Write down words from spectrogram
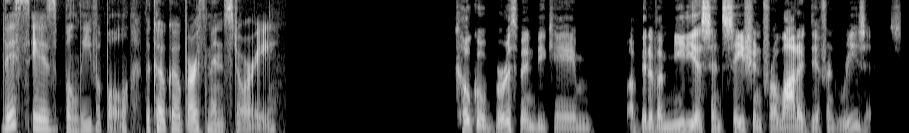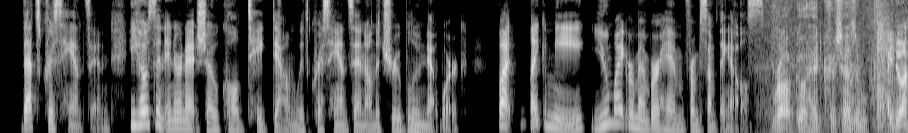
This is Believable, the Coco Berthmann story. Coco Berthmann became a bit of a media sensation for a lot of different reasons. That's Chris Hansen. He hosts an internet show called Takedown with Chris Hansen on the True Blue Network. But like me, you might remember him from something else. Rob, go ahead. Chris Hansen. How you doing?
